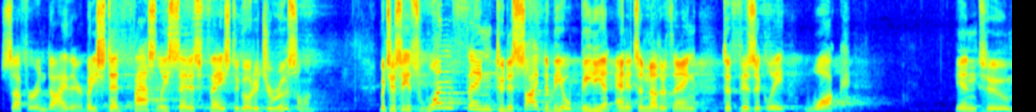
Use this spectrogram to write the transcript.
suffer and die there. But he steadfastly set his face to go to Jerusalem. But you see, it's one thing to decide to be obedient, and it's another thing to physically walk into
